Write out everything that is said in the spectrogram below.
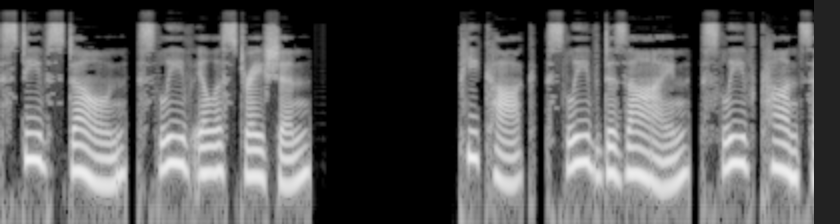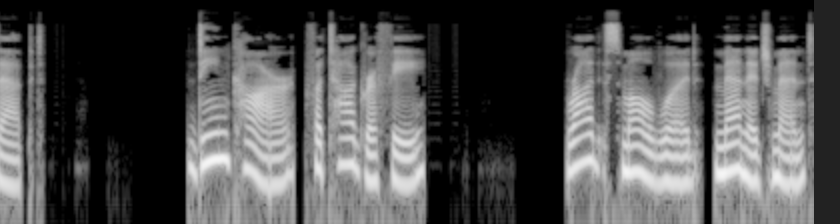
Steve Stone, sleeve illustration. Peacock, sleeve design, sleeve concept. Dean Carr, photography. Rod Smallwood, management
